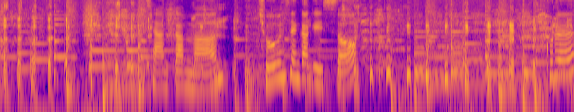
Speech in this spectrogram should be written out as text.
잠깐만. 좋은 생각이 있어. 그래,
